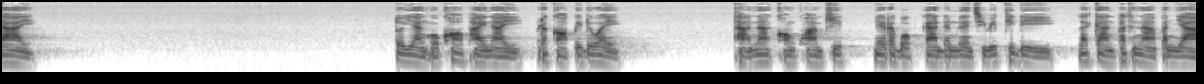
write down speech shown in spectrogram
ได้ ตัวอย่างหัวข้อภายในประกอบไปด้วย ฐานะของความคิดในระบบการดำเนินชีวิตที่ดีและการพัฒนาปัญญา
